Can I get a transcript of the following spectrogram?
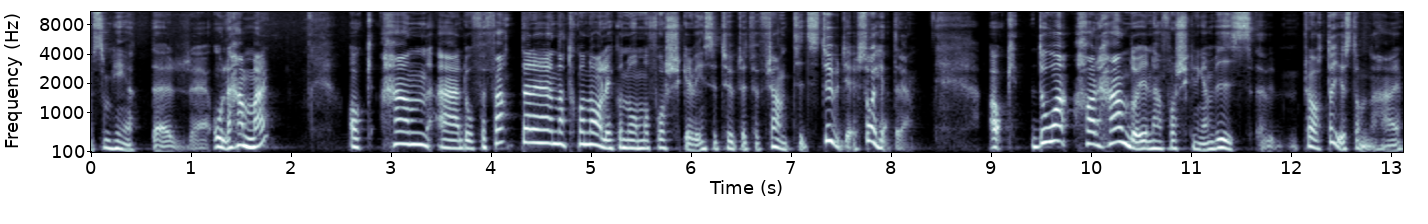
som heter Olle Hammar. Och han är då författare, nationalekonom och forskare vid Institutet för framtidsstudier. Så heter det. Och då har han då i den här forskningen vis, pratat just om det här.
